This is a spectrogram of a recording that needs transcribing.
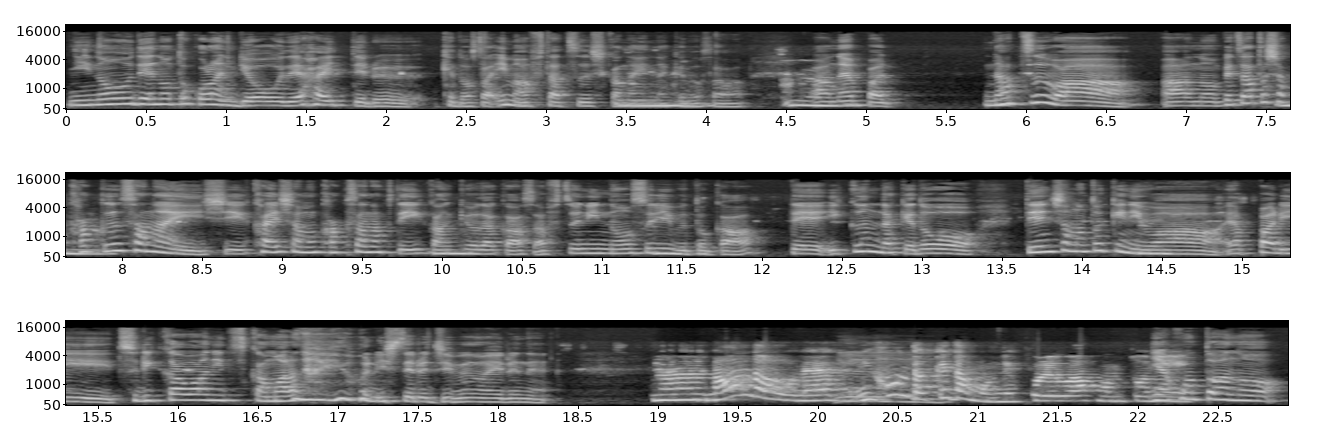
二の腕のところに両腕入ってるけどさ今2つしかないんだけどさ、うん。あのやっぱ夏はあの別に私は隠さないし、会社も隠さなくていい環境だからさ普通にノースリーブとかで行くんだけど電車の時にはやっぱりつり革に捕まらないようにしてる自分はいるね。ななんだろうね、うん。日本だけだもんねこれは本当に。いや本当あの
